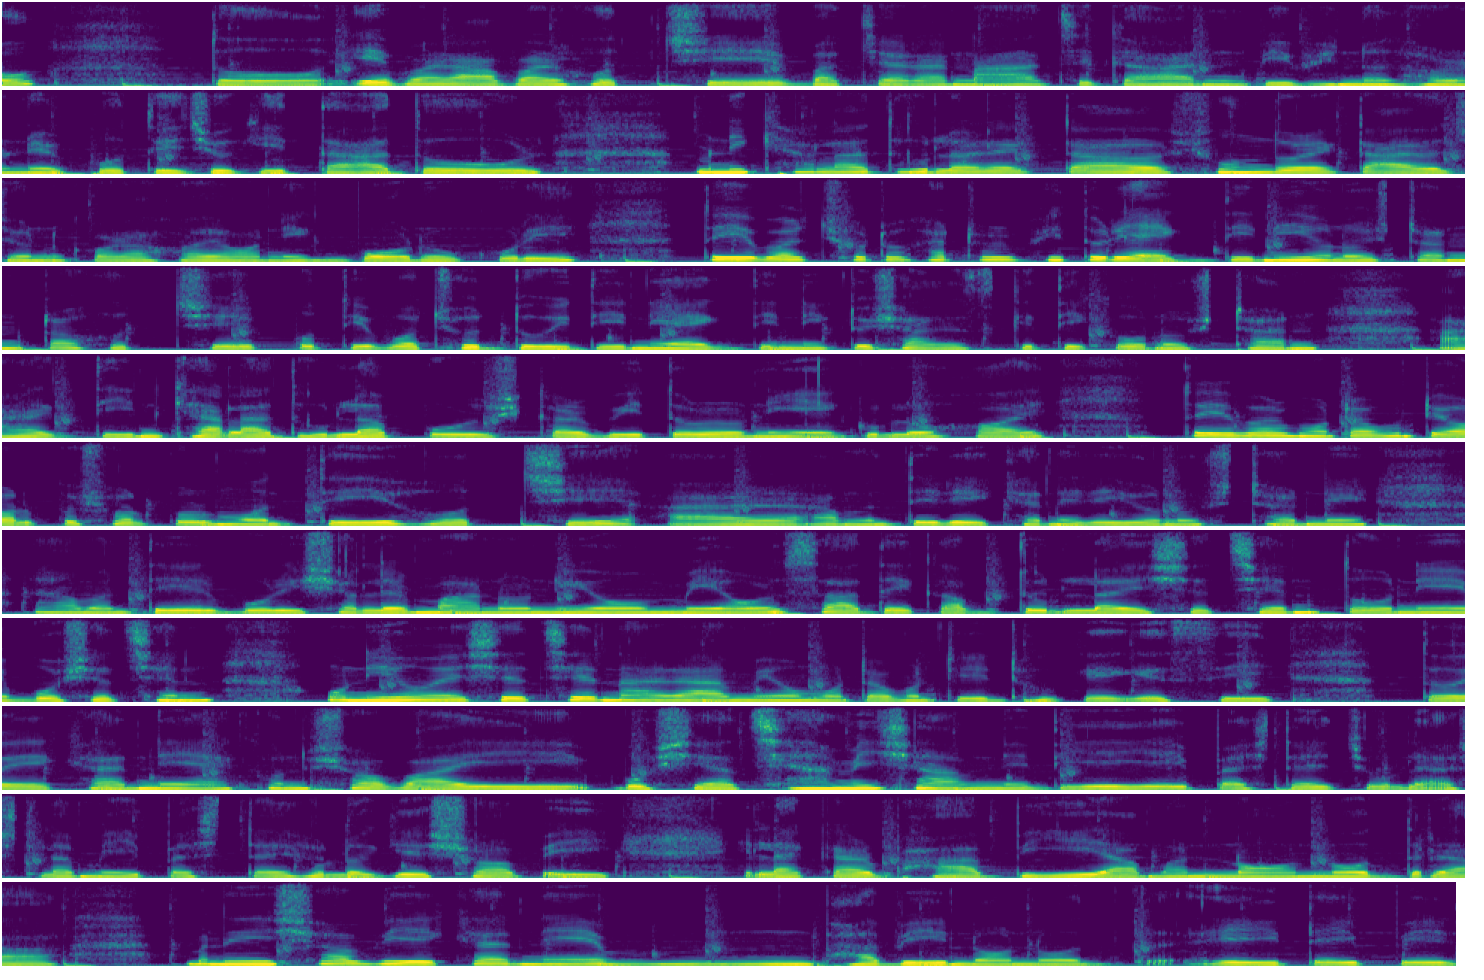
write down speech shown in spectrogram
তো এবার আবার হচ্ছে বাচ্চারা নাচ, গান, বিভিন্ন ধরনের প্রতিযোগিতা, দৌড় মানে খেলাধুলার একটা সুন্দর একটা আয়োজন করা হয় অনেক বড় করে। তো এবার ছোটোখাটোর ভিতরে একদিনই অনুষ্ঠানটা হচ্ছে, প্রতি বছর দুই দিনে একদিন একটু সাংস্কৃতিক অনুষ্ঠান আর একদিন খেলাধুলা, পুরস্কার বিতরণী এগুলো হয়। তো এবার মোটামুটি অল্প স্বল্পর মধ্যেই হচ্ছে। আর আমাদের এখানের এই অনুষ্ঠানে আমাদের বরিশালের মাননীয় মেয়র সাদেক আবদুল্লাহ এসেছেন, তো উনি বসেছেন, উনিও এসেছেন আর আমিও মোটামুটি ঢুকে গেছি। তো এখানে এখন সবাই বসে আছে। আমি সামনে দিয়েই এই পাশটায় চলে আসলাম। এই পাশটায় হলো গিয়ে সব এই এলাকার ভাবি, আমার ননদরা মানে সবই এখানে ভাবি, ননদ এই টাইপের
